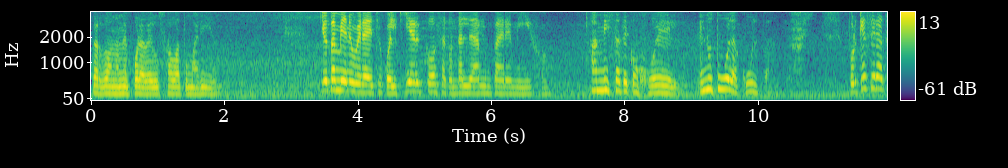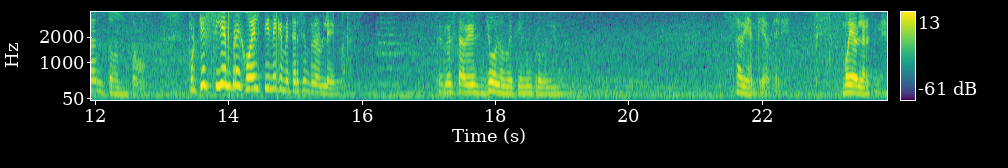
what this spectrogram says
Perdóname por haber usado a tu marido. Yo también hubiera hecho cualquier cosa con tal de darle un padre a mi hijo. Amístate con Joel. Él no tuvo la culpa. ¿Por qué será tan tonto? ¿Por qué siempre Joel tiene que meterse en problemas? Pero esta vez yo lo metí en un problema. Está bien, tía Tere. Voy a hablar con él.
